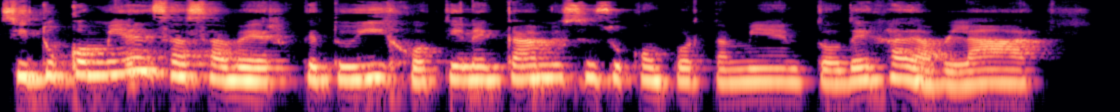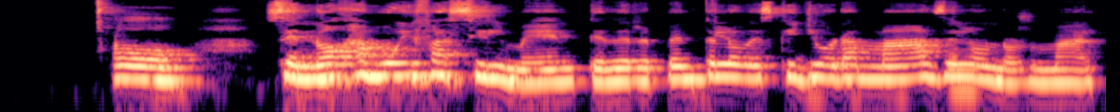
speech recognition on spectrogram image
Si tú comienzas a ver que tu hijo tiene cambios en su comportamiento, deja de hablar o se enoja muy fácilmente, de repente lo ves que llora más de lo normal,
